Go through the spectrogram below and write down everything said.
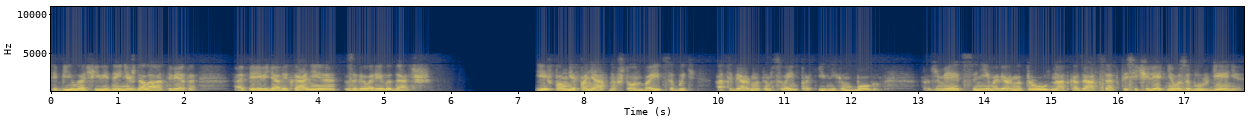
Сибила, очевидно, и не ждала ответа, а, переведя дыхание, заговорила дальше. Ей вполне понятно, что он боится быть отвергнутым своим противником Богом. Разумеется, неимоверно трудно отказаться от тысячелетнего заблуждения.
